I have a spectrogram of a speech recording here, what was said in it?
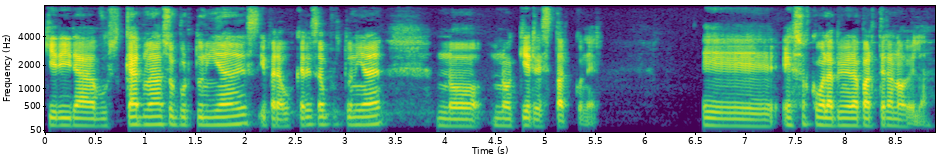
quiere ir a buscar nuevas oportunidades y para buscar esas oportunidades no, no quiere estar con él. Eh, eso es como la primera parte de la novela.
